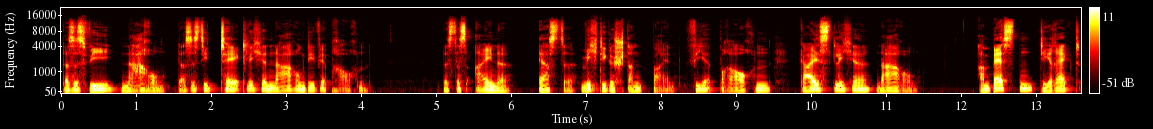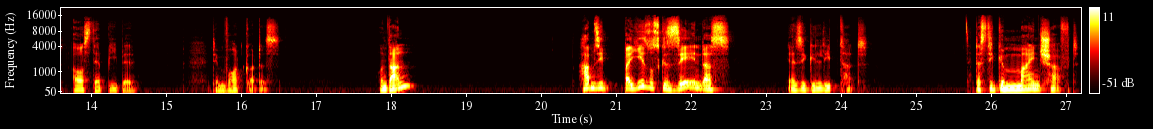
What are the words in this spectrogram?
Das ist wie Nahrung. Das ist die tägliche Nahrung, die wir brauchen. Das ist das eine, erste, wichtige Standbein. Wir brauchen geistliche Nahrung. Am besten direkt aus der Bibel, dem Wort Gottes. Und dann haben sie bei Jesus gesehen, dass er sie geliebt hat, dass die Gemeinschaft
